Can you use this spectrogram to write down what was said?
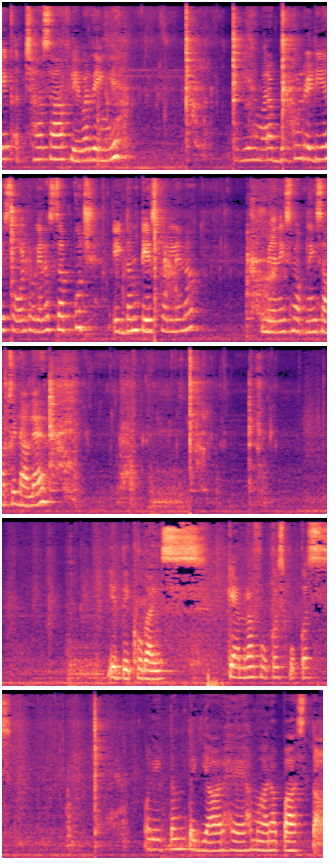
एक अच्छा सा फ्लेवर देंगे। ये हमारा बिल्कुल रेडी है सॉल्ट वगैरह सब कुछ एकदम टेस्ट कर लेना। मैंने इसमें अपने हिसाब से डाला है। ये देखो गाइस कैमरा फोकस फोकस और एकदम तैयार है हमारा पास्ता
